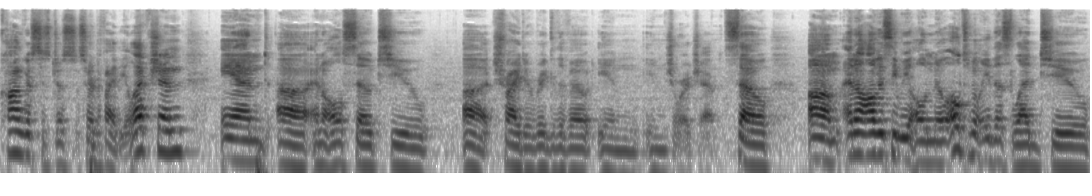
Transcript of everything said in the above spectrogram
Congress to just certify the election, and uh, and also to uh, try to rig the vote in in Georgia. So, um, and obviously we all know ultimately this led to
